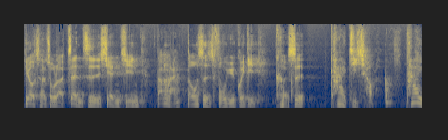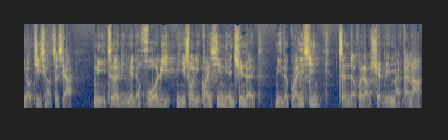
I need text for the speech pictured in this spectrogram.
又扯出了政治现金，当然都是服于规定，可是太技巧了。太有技巧之下，你这里面的获利，你说你关心年轻人，你的关心真的会让选民买单吗？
